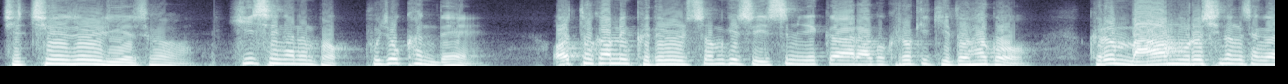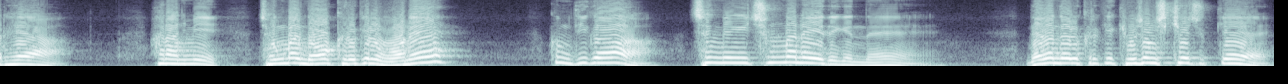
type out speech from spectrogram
지체를 위해서 희생하는 법 부족한데 어떻게 하면 그들을 섬길 수 있습니까? 라고 그렇게 기도하고 그런 마음으로 신앙생활을 해야 하나님이 정말 너 그러기를 원해? 그럼 네가 생명이 충만해야 되겠네. 내가 너를 그렇게 교정시켜 줄게.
